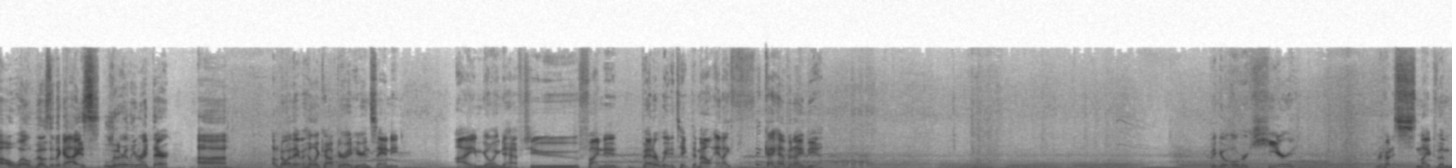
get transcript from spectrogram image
Oh, well, those are the guys. Literally right there. Uh, I don't know why they have a helicopter right here in Sandy. I am going to have to find a better way to take them out, and I think I have an idea. I'm gonna go over here. I'm gonna try to snipe them.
